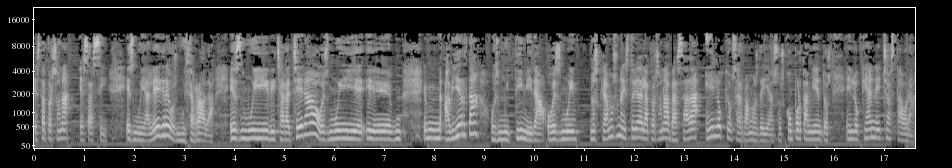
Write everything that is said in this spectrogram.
esta persona es así, es muy alegre o es muy cerrada, es muy dicharachera o es muy eh, em, abierta o es muy tímida o es muy... Nos creamos una historia de la persona basada en lo que observamos de ella, en sus comportamientos, en lo que han hecho hasta ahora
